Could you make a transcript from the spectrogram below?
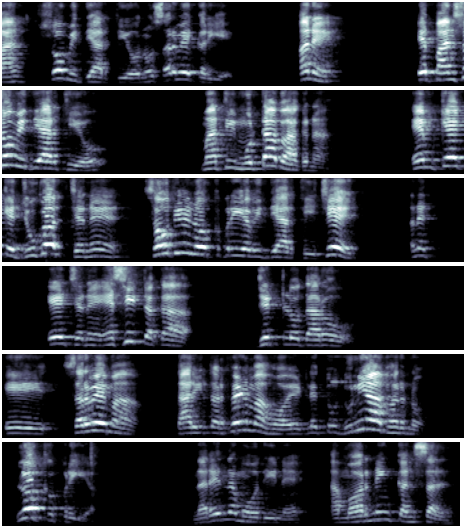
પાંચસો વિદ્યાર્થીઓનો સર્વે કરીએ. અને એ પાંચસો વિદ્યાર્થીઓ માંથી મોટા ભાગના એમ કે કે જુગલ છે ને, સૌથી લોકપ્રિય વિદ્યાર્થી છે અને એ છે ને, એસી ટકા જેટલો તારો એ સર્વેમાં તારી તરફેણમાં હોય, એટલે તું દુનિયાભરનો લોકપ્રિય. નરેન્દ્ર મોદીને આ મોર્નિંગ કન્સલ્ટ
